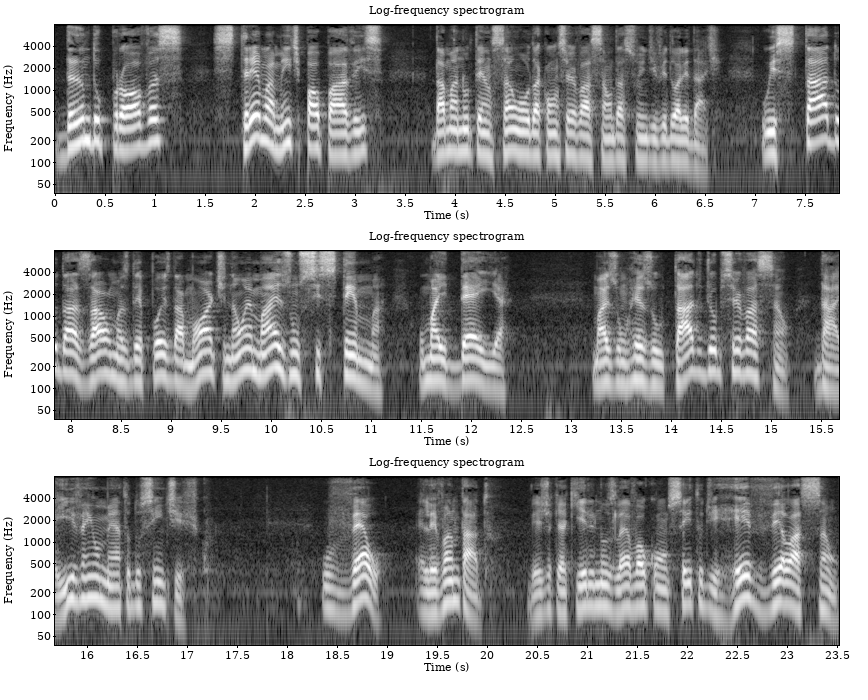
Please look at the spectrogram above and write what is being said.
dando provas extremamente palpáveis da manutenção ou da conservação da sua individualidade. O estado das almas depois da morte não é mais um sistema, uma ideia, mas um resultado de observação. Daí vem o método científico. O véu é levantado. Veja que aqui ele nos leva ao conceito de revelação.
